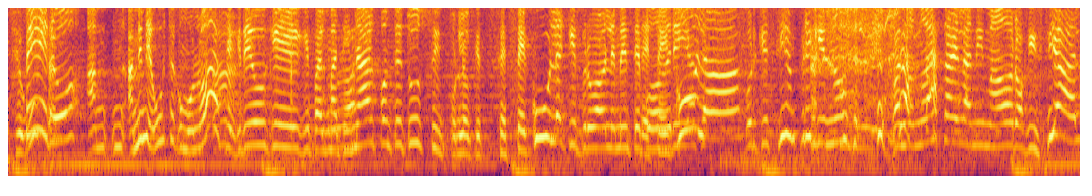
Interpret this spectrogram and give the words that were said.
¿se pero a, a mí me gusta cómo lo hace. Creo que, que para el ¿Cómo lo matinal, ponte tú, sí, por lo que se especula que probablemente Se podría. especula. Porque siempre que no, cuando no está el animador oficial,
